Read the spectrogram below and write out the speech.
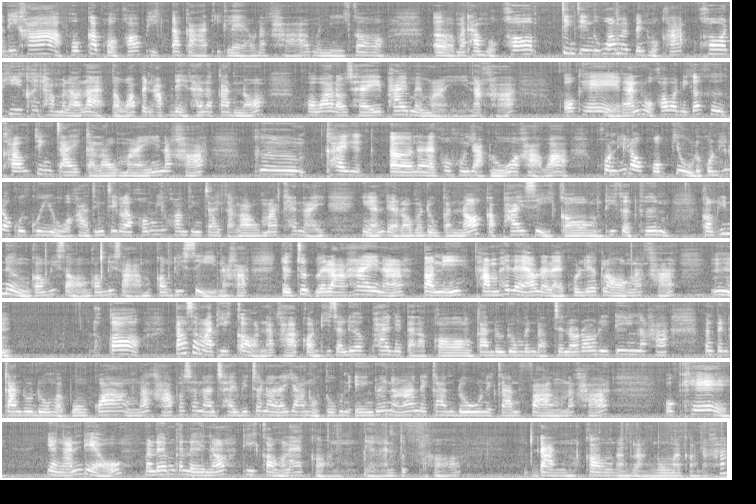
วัสดีค่ะ พบกับหัวข้อพลิกอากาศอีกแล้วนะคะ วันนี้ก็เอ่อมาทำหัวข้อจริงๆรู้ว่ามันเป็นหัวข้อข้อที่เคยทำมาแล้วแหละ แต่ว่าเป็นอัปเดตให้ละกันเนาะเพราะว่าเราใช้ไพ่ใหม่ ๆนะคะ โอเค งั้นหัวข้อวันนี้ก็คือเขาจริงใจกับเราไหมนะคะ คือใครเอ่อหลาย ๆ คนคงอยากรู้อะค่ะว่า คนที่เราคบอยู่หรือคนที่เราคุยคุยอยู่อะค่ะ จริง ๆ แล้วเขามีความจริงใจกับเรามากแค่ไหน อย่างนั้นเดี๋ยวเรามาดูกันเนาะกับไพ่สี่กองที่เกิดขึ้น กองที่หนึ่งกองที่สองกองที่สามกองที่สี่นะคะ เดี๋ยวจุดเวลาให้นะ ตอนนี้ทำให้แล้วหลาย ๆ คนเรียกร้องนะคะ อืมแล้วก็ ตั้งสมาธิก่อนนะคะ ก่อนที่จะเลือกไพ่ในแต่ละกอง การดูดวงเป็นแบบ general reading นะคะ มันเป็นการดูดวงแบบวงกว้างนะคะ เพราะฉะนั้นใช้วิจารณญาณของตัวคุณเองด้วยนะ ในการดูในการฟังนะคะ โอเค อย่างนั้นเดี๋ยวมาเริ่มกันเลยเนาะที่กองแรกก่อน เดี๋ยวงั้นตุ๊กขอดันกองหลังๆลงมาก่อนนะคะ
